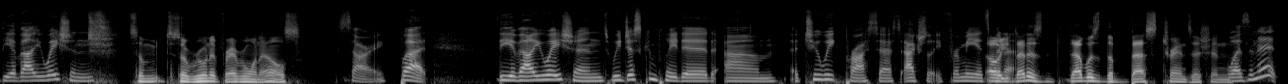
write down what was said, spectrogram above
the evaluations, So so ruin it for everyone else. sorry, but the evaluations, we just completed um, a two week process. Actually, for me, it's oh, been a- that is that was the best transition. wasn't it?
